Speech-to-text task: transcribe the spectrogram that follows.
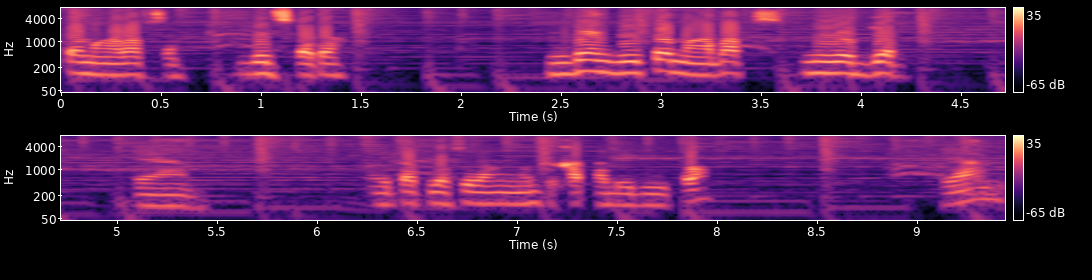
Ito mga paps. Ah. Goods pa to. And then dito mga paps, Gear. Ayan. May tatlo silang magkakatabi dito. Ayan.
